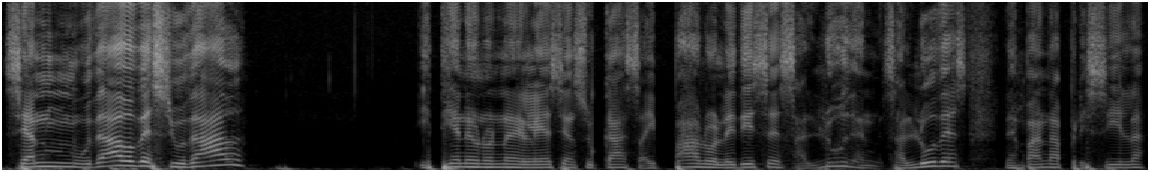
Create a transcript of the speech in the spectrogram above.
se han mudado de ciudad y tienen una iglesia en su casa. Y Pablo le dice, saluden, saludes, les manda Priscila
